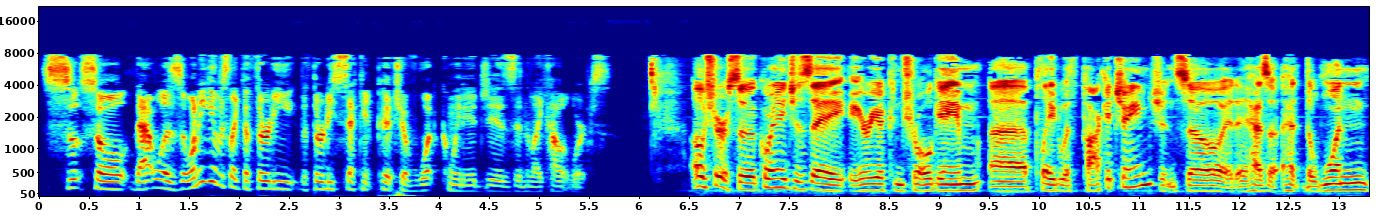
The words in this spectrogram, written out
so so that was. Why don't you give us like the thirty the thirty second pitch of what coinage is and like how it works? Oh, sure. So Coinage is a area control game uh, played with pocket change, and so it has a had the one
